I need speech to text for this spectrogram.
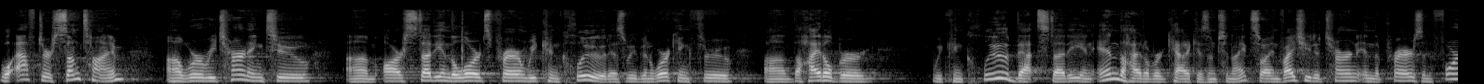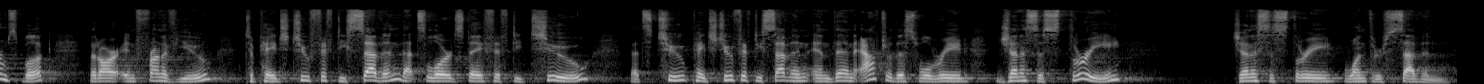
Well, after some time, uh, we're returning to um, our study in the Lord's Prayer, and we conclude, as we've been working through uh, the Heidelberg, we conclude that study and end the Heidelberg Catechism tonight. So I invite you to turn in the Prayers and Forms book that are in front of you to page 257. That's Lord's Day 52. That's two, page 257. And then after this, we'll read Genesis 3, Genesis 3, 1 through 7.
